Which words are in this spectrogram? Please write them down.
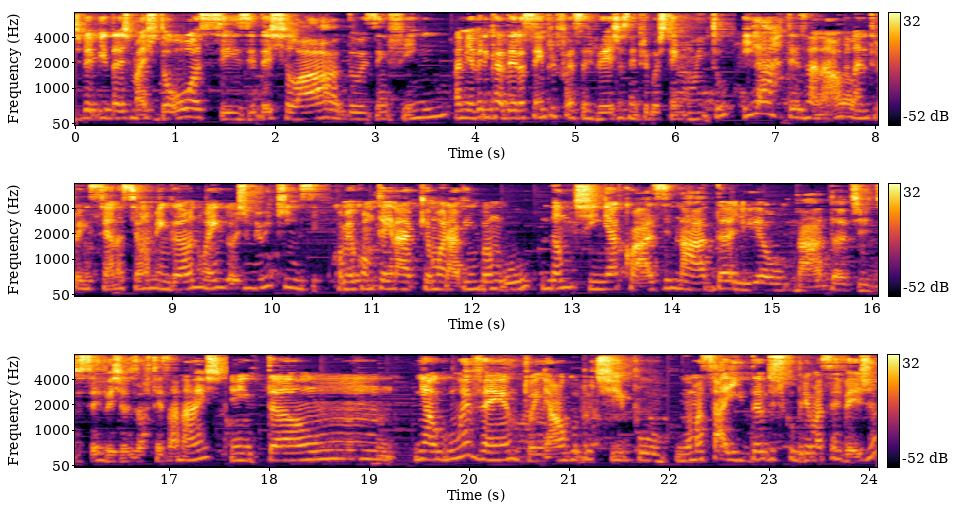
de bebidas mais doces e destilados, enfim. A minha brincadeira sempre foi a cerveja, sempre gostei muito. E a artesanal, ela entrou em cena, se eu não me engano, em 2015. Como eu contei na época que eu morava em Bangu, não tinha quase nada ali, ou nada de, de cervejas artesanais. Então, em algum evento, em algo do tipo, em uma saída, eu descobri uma cerveja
